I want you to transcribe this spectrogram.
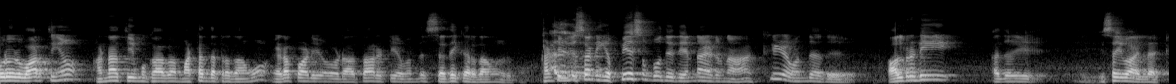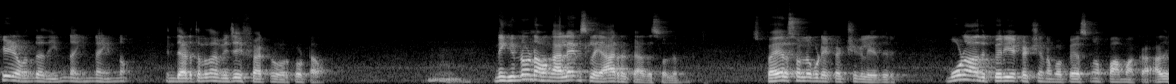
ஒரு ஒரு வார்த்தையும் அதிமுகவை மட்டம் தட்டுறதாகவும் எடப்பாடியோட அத்தாரிட்டியை வந்து சிதைக்கிறதாகவும் இருக்கும். கண்டினியூஸாக நீங்கள் பேசும்போது இது என்ன ஆகிடும்னா கீழே வந்து அது ஆல்ரெடி அது இசைவா இல்லை கீழே வந்து அது இன்னும் இன்னும் இன்னும். இந்த இடத்துல தான் விஜய் ஃபேக்டர் ஒர்க் அவுட் ஆகும். இன்னைக்கு இன்னொன்று அவங்க அலையன்ஸில் யார் இருக்கா? அதை சொல்லுங்கள் பெயர் சொல்லக்கூடிய கட்சிகள் எது இருக்கு? மூணாவது பெரிய கட்சி நம்ம பேசணும் பாமக. அது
